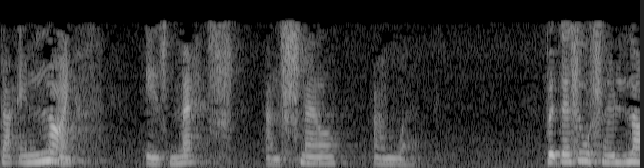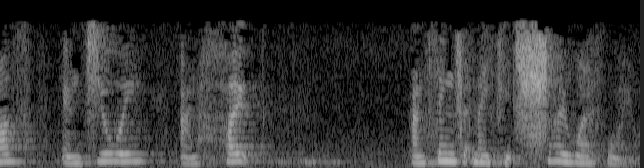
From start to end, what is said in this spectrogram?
That in life is mess and smell and work. But there's also love and joy and hope and things that make it so worthwhile.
